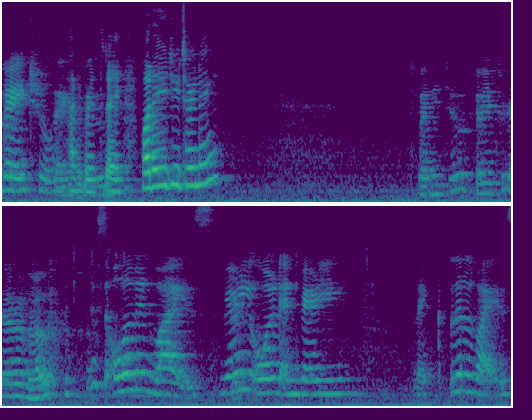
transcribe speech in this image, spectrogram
Very true. Thank Happy you. birthday. What age are you turning? 22, 23, I don't know. Just old and wise. Very old and very, like, little wise.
